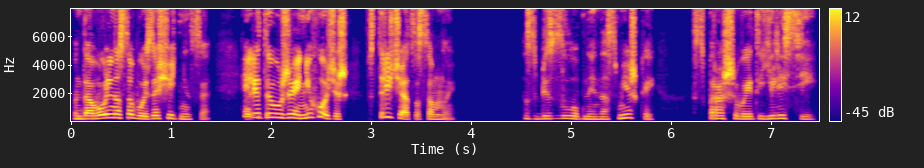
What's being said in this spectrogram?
Довольна собой, защитница? Или ты уже не хочешь встречаться со мной?» С беззлобной насмешкой спрашивает Елисей.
